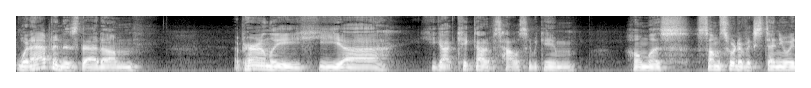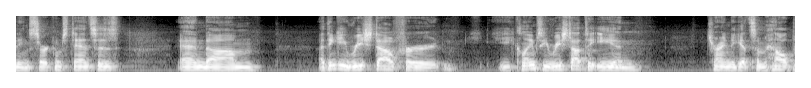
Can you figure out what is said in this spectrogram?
What happened is that um, apparently he uh, he got kicked out of his house. He became homeless. Some sort of extenuating circumstances, and um, I think he reached out for. He claims he reached out to Ian, trying to get some help,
